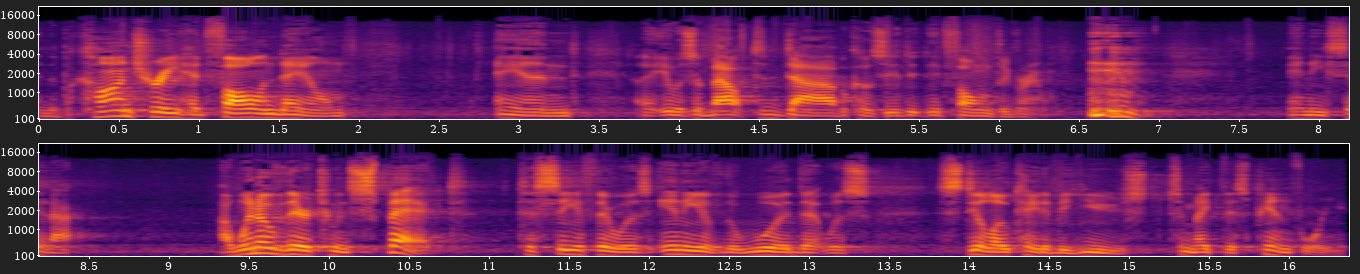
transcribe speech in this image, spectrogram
And the pecan tree had fallen down and uh, it was about to die because it had fallen to the ground. and he said, I, I went over there to inspect to see if there was any of the wood that was still okay to be used to make this pen for you.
